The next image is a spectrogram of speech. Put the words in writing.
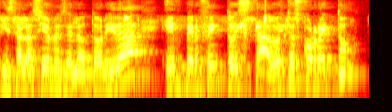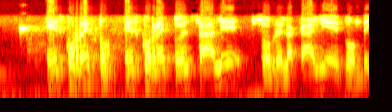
instalaciones de la autoridad en perfecto estado. ¿Esto es correcto? Es correcto, es correcto. Él sale sobre la calle donde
